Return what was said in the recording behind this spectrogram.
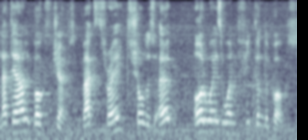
Lateral box jumps. Back straight, shoulders up, always one foot on the box.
